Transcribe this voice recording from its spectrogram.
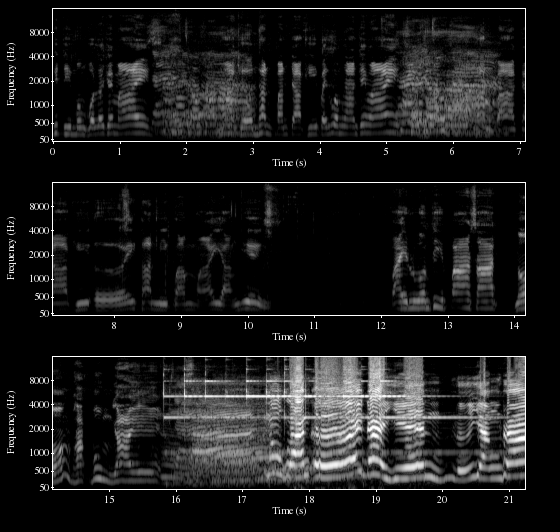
พิธีมงคลแล้วใช่ไหมใช่แล้วค่ะ มาเชิญท่านปัญจาคีไปร่วมงานใช่ไหมใช่เจ้าค่ะ ท่านปาจาคีเอ๋ยท่านมีความหมายอย่างยิ่ง ไปรวมที่ปราสาทหนองผักบุ้งใหญ่อ่าลูกหลานเอ๋ยได้ยิน หรือยังเรา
